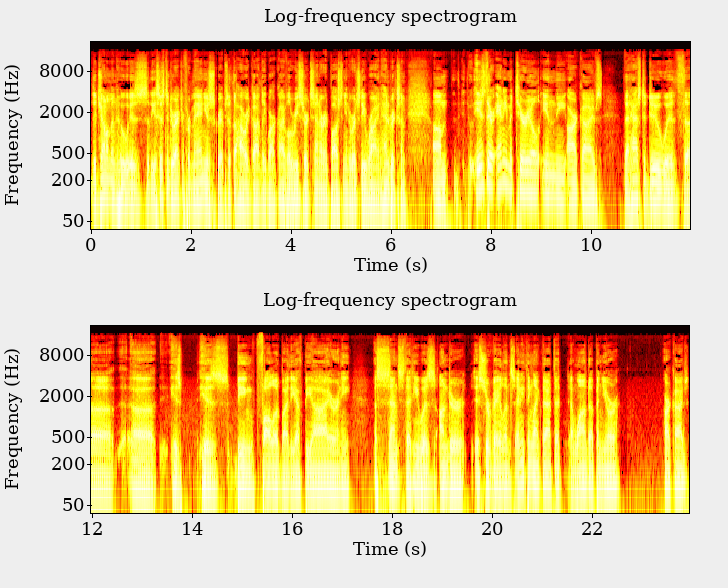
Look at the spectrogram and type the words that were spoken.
the gentleman who is the assistant director for manuscripts at the Howard Gottlieb Archival Research Center at Boston University, Ryan Hendrickson. Um, is there any material in the archives that has to do with uh, uh, his his being followed by the FBI or any a sense that he was under surveillance, anything like that that wound up in your archives?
